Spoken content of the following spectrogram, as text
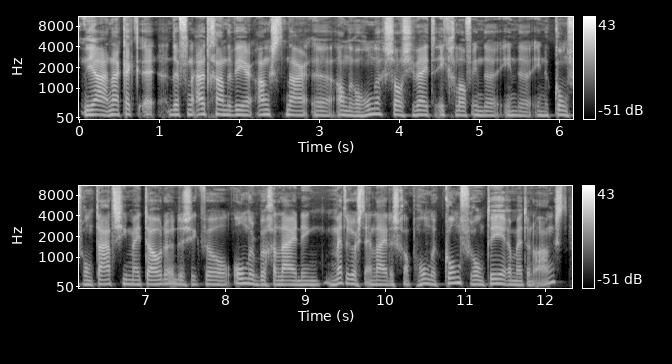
ja, nou kijk, eh, ervan uitgaande weer angst naar eh, andere honden. Zoals je weet, ik geloof in de, in, de, in de confrontatiemethode. Dus ik wil onder begeleiding met rust en leiderschap honden confronteren met hun angst.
